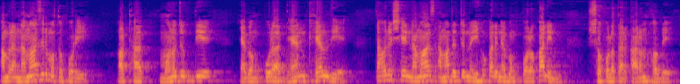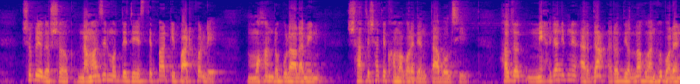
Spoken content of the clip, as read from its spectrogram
আমরা নামাজের মতো পড়ি, অর্থাৎ মনোযোগ দিয়ে এবং পুরা ধ্যান, খেয়াল দিয়ে, তাহলে সে নামাজ আমাদের জন্য ইহকালীন এবং পরকালীন সফলতার কারণ হবে। সুপ্রিয় দর্শক, নামাজের মধ্যে যে ইস্তেকবারটি পাঠ করলে মহান রব্বুল আলমিন সাথে সাথে ক্ষমা করে দেন তা বলছি। হজরত মেহজান ইবনে আরদা রদিয়াল্লাহু আনহু বলেন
